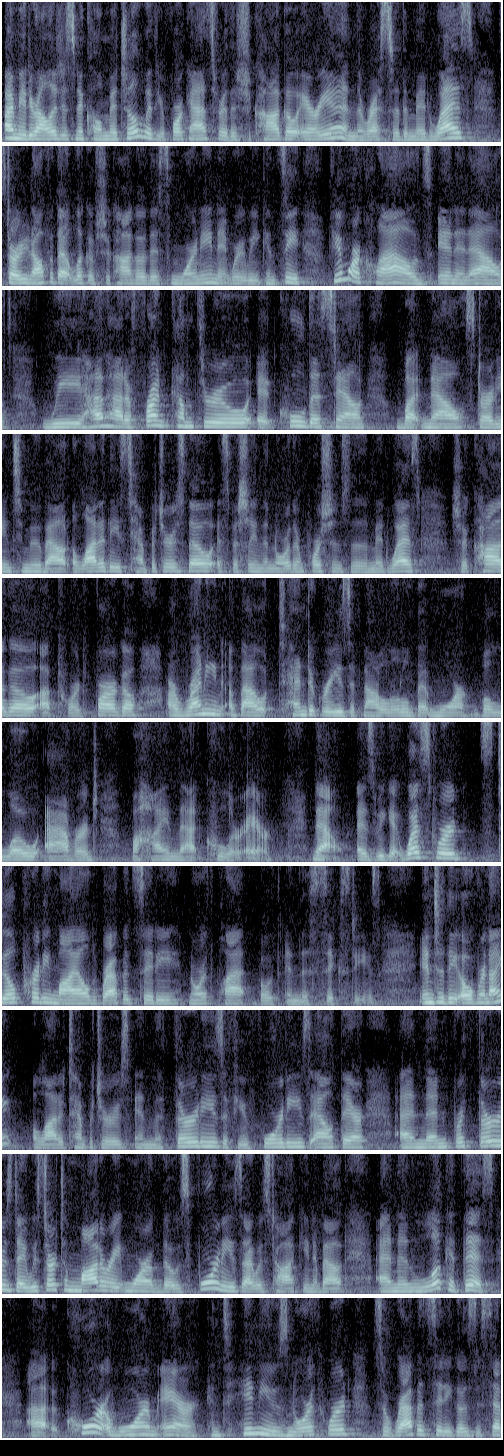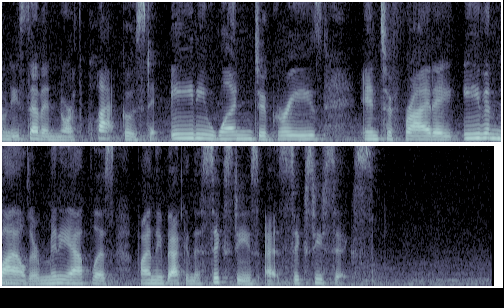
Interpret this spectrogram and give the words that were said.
I'm meteorologist Nicole Mitchell with your forecast for the Chicago area and the rest of the Midwest. Starting off with that look of Chicago this morning, where we can see a few more clouds in and out. We have had a front come through, it cooled us down, but now starting to move out. A lot of these temperatures, though, especially in the northern portions of the Midwest, Chicago up toward Fargo, are running about 10 degrees, if not a little bit more, below average behind that cooler air. Now, as we get westward, still pretty mild. Rapid City, North Platte, both in the 60s. Into the overnight, a lot of temperatures in the 30s, a few 40s out there. And then for Thursday, we start to moderate more of those 40s I was talking about. And then look at this. Uh, core of warm air continues northward. So Rapid City goes to 77, North Platte goes to 81 degrees into Friday, even milder. Minneapolis finally back in the 60s at 66.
